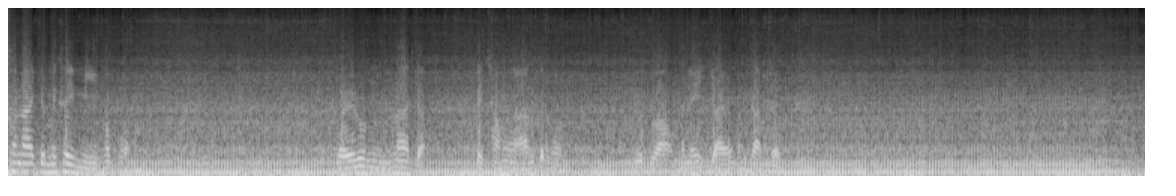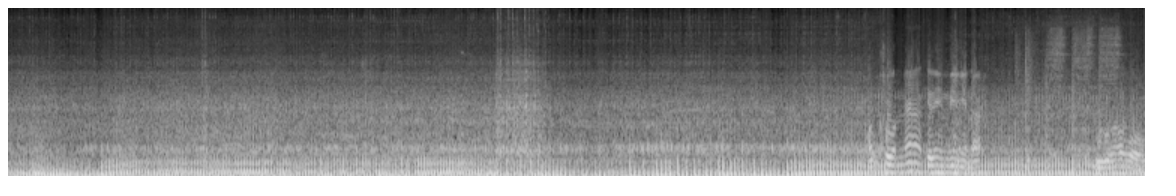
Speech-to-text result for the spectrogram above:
ข้างหน้าจะไม่เคยมีครับผมวัยรุ่นน่าจะไปทำงานกันหมดหรือเปล่าไม่แน่ใจเหมือนกันเลย บางคน หน้าก็ไม่มีนะ ดูครับผม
